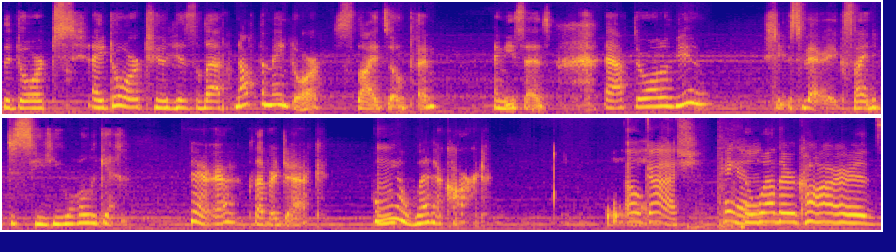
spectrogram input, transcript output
the door, t- a door to his left, not the main door, slides open. And he says, After all of you, she is very excited to see you all again. Sarah, clever Jack, pull me a weather card. Oh gosh. Hang on. The weather cards.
